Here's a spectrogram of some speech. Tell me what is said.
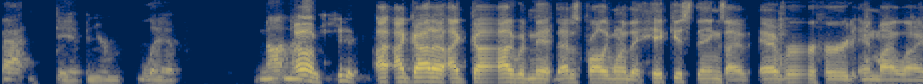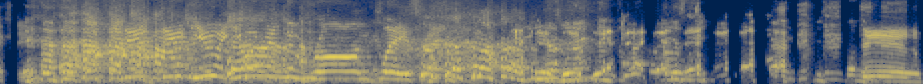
fat dip in your lip. Not Oh shit! I, I gotta, I gotta admit that is probably one of the hickest things I've ever heard in my life, dude. Dude, dude, you you are in the wrong place right now. Because when I think, I just think, just think of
